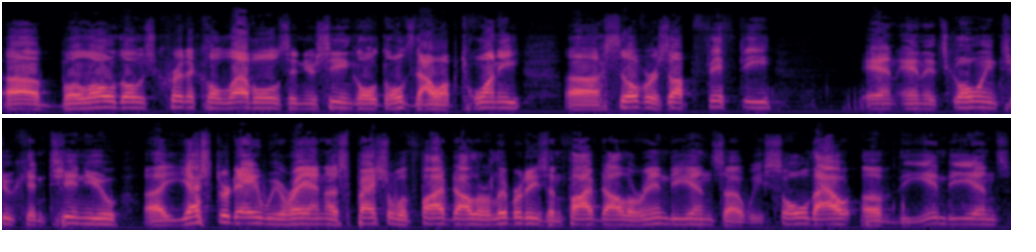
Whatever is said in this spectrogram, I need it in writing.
uh, below those critical levels, and you're seeing gold. Gold's now up 20, uh, silver's up 50, and, and it's going to continue. Uh, yesterday, we ran a special with $5 Liberties and $5 Indians. Uh, we sold out of the Indians.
